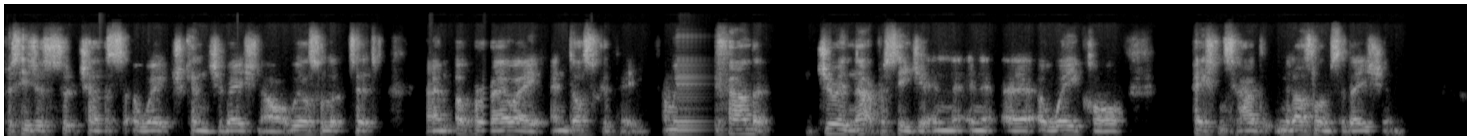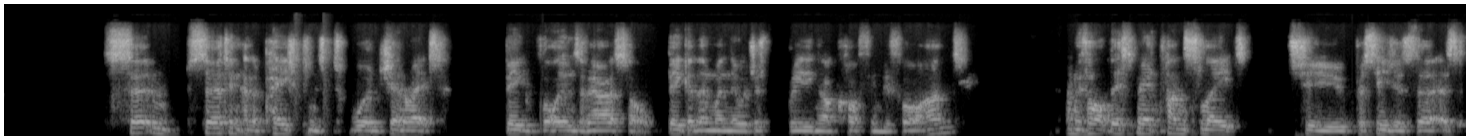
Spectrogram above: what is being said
procedures such as awake intubation, or we also looked at um, upper airway endoscopy, and we found that during that procedure in, in uh, awake or patients who had midazolam sedation, certain certain kind of patients would generate big volumes of aerosol, bigger than when they were just breathing or coughing beforehand. And we thought this may translate to procedures that, as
